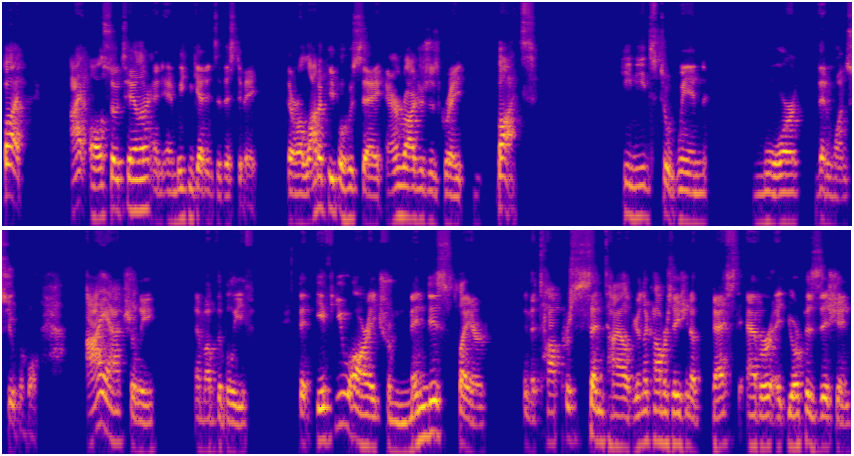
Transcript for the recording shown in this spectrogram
But I also, Taylor, and, and we can get into this debate. There are a lot of people who say Aaron Rodgers is great, but he needs to win more than one Super Bowl. I actually am of the belief that if you are a tremendous player in the top percentile, if you're in the conversation of best ever at your position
